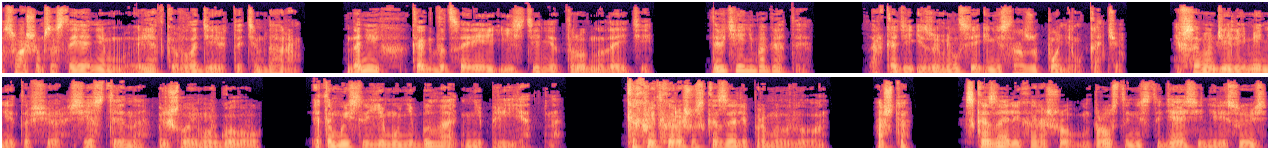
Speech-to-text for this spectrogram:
с вашим состоянием, редко владеют этим даром. До них, как до царей истине, трудно дойти. Да ведь я не богатая. Аркадий изумился и не сразу понял Катю. И в самом деле имение это все сестрина пришло ему в голову. Эта мысль ему не была неприятна. — Как вы это хорошо сказали, — промолвил он. — А что? — Сказали хорошо, просто не стыдясь и не рисуясь.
